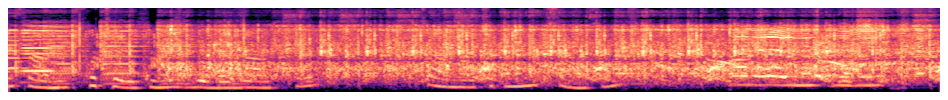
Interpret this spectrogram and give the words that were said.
Efendim fotoğrafımız burada zaten. Tamam çekilmek isterseniz. Kamera yüzleri.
